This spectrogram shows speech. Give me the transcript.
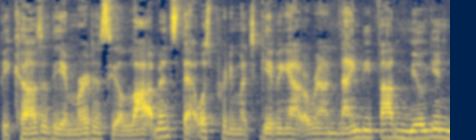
because of the emergency allotments that that was pretty much giving out around $95 million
